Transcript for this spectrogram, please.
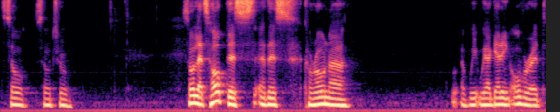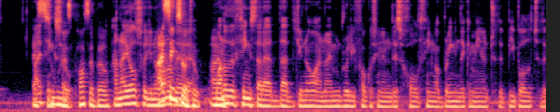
so so true so let's hope this uh, this corona we, we are getting over it I as think soon so. as possible And I also, you know, I one think of so the, too. One I'm- of the things that I, that you know, and I'm really focusing in this whole thing of bringing the community to the people, to the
